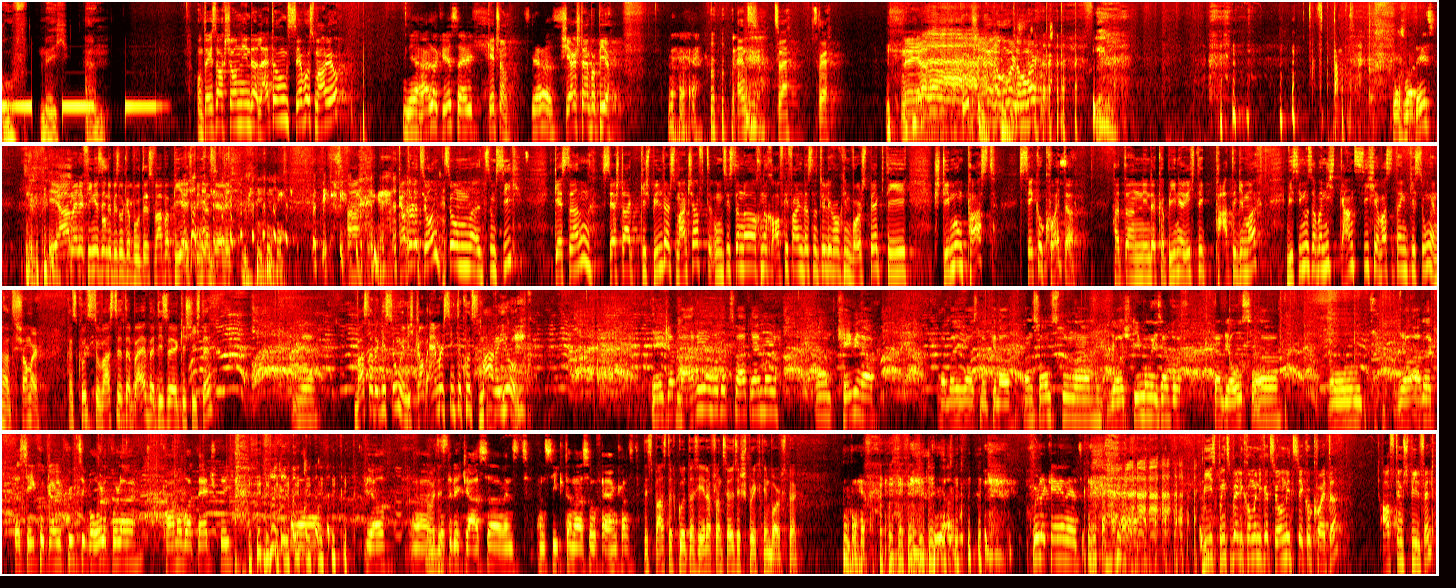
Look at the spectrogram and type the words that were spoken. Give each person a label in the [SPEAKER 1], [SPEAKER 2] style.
[SPEAKER 1] Ruf mich an.
[SPEAKER 2] Und der ist auch schon in der Leitung. Servus Mario.
[SPEAKER 3] Ja, hallo, grüß euch.
[SPEAKER 2] Geht schon.
[SPEAKER 3] Servus.
[SPEAKER 2] Schere, Stein, Papier. Eins, zwei, drei. Naja, gut, Schere, noch einmal, noch einmal. Verdammt.
[SPEAKER 3] Was war das?
[SPEAKER 2] Ja, meine Finger sind ein bisschen kaputt. Es war Papier, ich bin ganz ehrlich. Ah, Gratulation zum, zum Sieg. Gestern sehr stark gespielt als Mannschaft. Uns ist dann auch noch aufgefallen, dass natürlich auch in Wolfsberg die Stimmung passt. Seko Keuter hat dann in der Kabine richtig Party gemacht. Wir sind uns aber nicht ganz sicher, was er denn gesungen hat. Schau mal, ganz kurz, du warst ja dabei bei dieser Geschichte.
[SPEAKER 3] Ja.
[SPEAKER 2] Was hat er gesungen? Ich glaube, einmal singt er kurz Mario.
[SPEAKER 3] Ja ich glaube, Maria hat er zwei, dreimal und Kevin auch. Aber ich weiß nicht genau. Ansonsten, ähm, ja, Stimmung ist einfach grandios. Äh, und ja, auch der, der Seko, glaube ich, fühlt sich wohl, obwohl er kaum ein Wort Deutsch spricht. Aber ja, äh, ist
[SPEAKER 4] das-
[SPEAKER 3] natürlich klasse, wenn du einen Sieg dann auch so feiern kannst.
[SPEAKER 4] Das passt doch gut, dass jeder Französisch spricht in Wolfsberg.
[SPEAKER 3] ja. Viele kenne ich nicht.
[SPEAKER 2] Wie ist prinzipiell die Kommunikation mit Seko Keuter auf dem Spielfeld?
